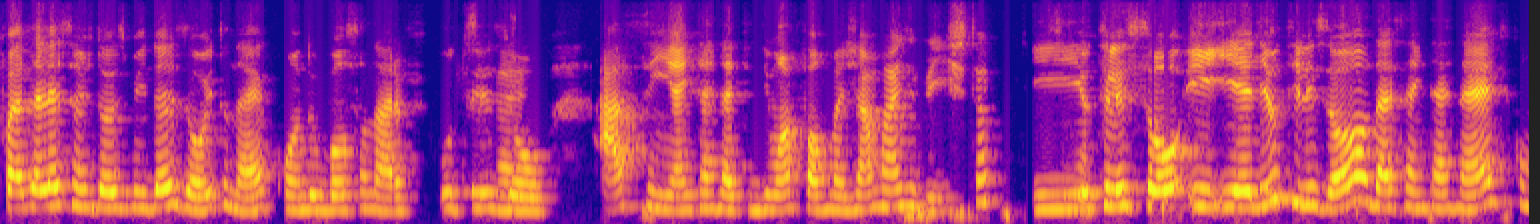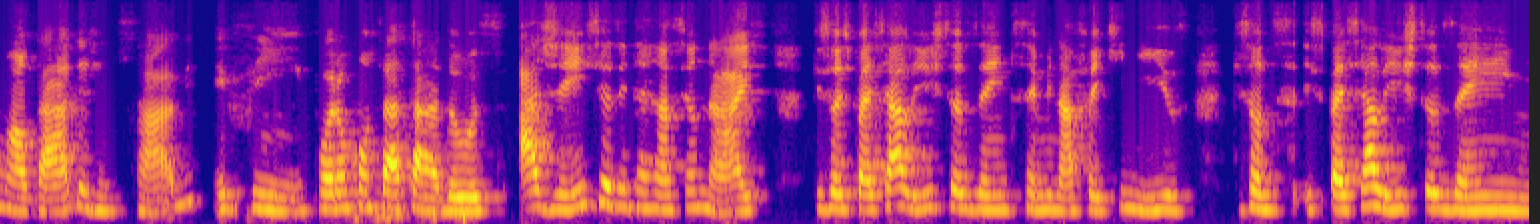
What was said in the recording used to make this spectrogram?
foi as eleições de 2018, né? Quando o Bolsonaro utilizou assim a internet de uma forma jamais vista e Sim. utilizou e, e, ele utilizou dessa internet com maldade, a gente sabe. Enfim, foram contratados agências internacionais que são especialistas em disseminar fake news, que são especialistas em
